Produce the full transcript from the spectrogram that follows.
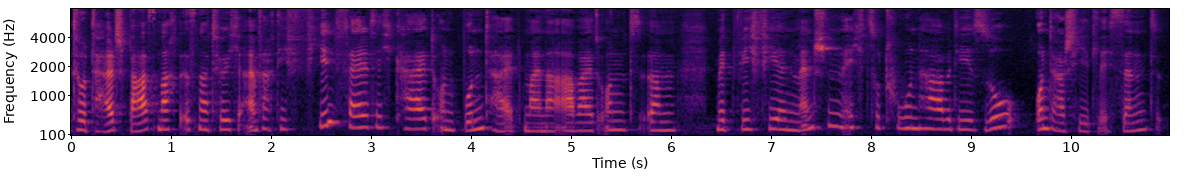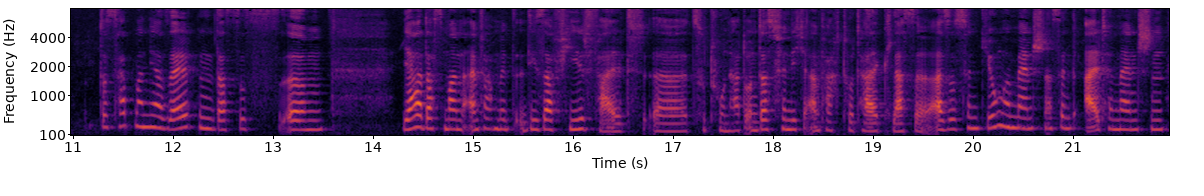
total Spaß macht, ist natürlich einfach die Vielfältigkeit und Buntheit meiner Arbeit und ähm, mit wie vielen Menschen ich zu tun habe, die so unterschiedlich sind. Das hat man ja selten, dass es ähm, ja, dass man einfach mit dieser Vielfalt äh, zu tun hat. Und das finde ich einfach total klasse. Also es sind junge Menschen, es sind alte Menschen,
